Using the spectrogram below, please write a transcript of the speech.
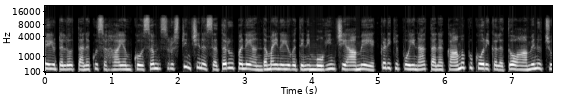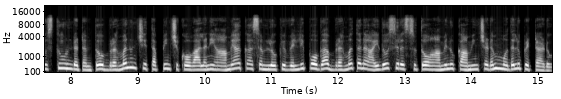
చేయుటలో తనకు సహాయం కోసం సృష్టించిన శతరూపనే అందమైన యువతిని మోహించి ఆమె ఎక్కడికి పోయినా తన కామపు కోరికలతో ఆమెను చూస్తూ ఉండటంతో బ్రహ్మనుంచి తప్పించుకోవాలని ఆమె ఆకాశంలోకి వెళ్ళిపోగా బ్రహ్మ తన ఐదో శిరస్సుతో ఆమెను కామించడం మొదలుపెట్టాడు.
